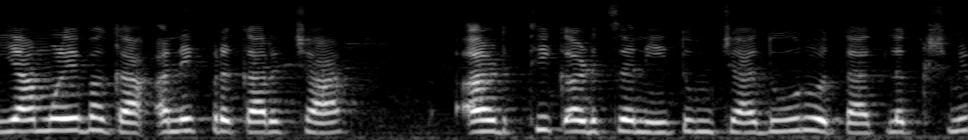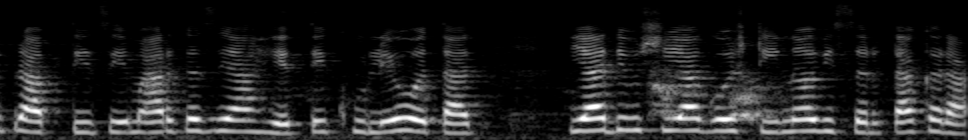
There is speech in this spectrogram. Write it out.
यामुळे बघा अनेक प्रकारच्या आर्थिक अडचणी तुमच्या दूर होतात. लक्ष्मी प्राप्तीचे मार्ग जे आहेत ते खुले होतात. या दिवशी या गोष्टी न विसरता करा.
